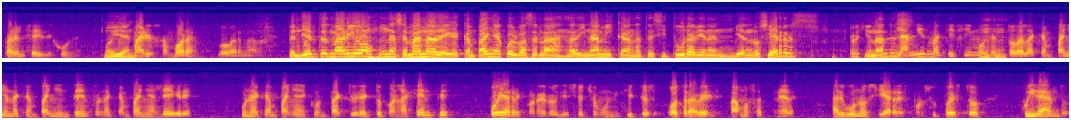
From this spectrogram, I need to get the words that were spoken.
para el 6 de junio. Muy bien. Mario Zamora, gobernador. Pendientes, Mario, una semana de campaña, ¿cuál va a ser la, dinámica, la tesitura? ¿Vienen, ¿Vienen los cierres regionales? La misma que hicimos en toda la campaña, una campaña intensa, una campaña alegre, una campaña de contacto directo con la gente. Voy a recorrer los 18 municipios otra vez, vamos a tener algunos cierres, por supuesto, cuidando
